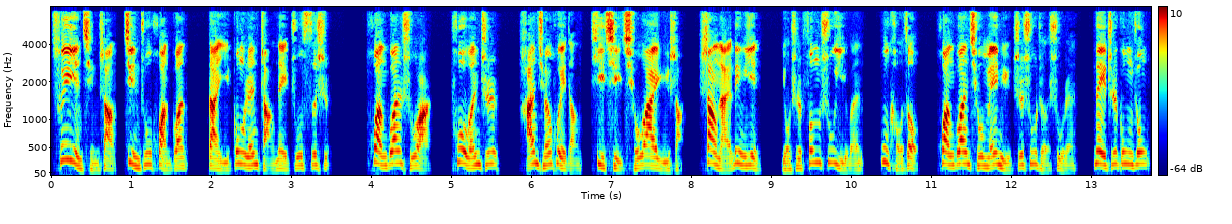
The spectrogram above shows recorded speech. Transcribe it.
崔胤请上进诸宦官，但以宫人掌内诸司事。宦官熟耳，颇闻之。韩全会等涕泣求哀于上，上乃令印，有事封书以文，勿口奏。宦官求美女之书者数人，内之宫中，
